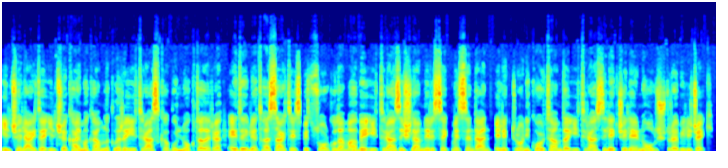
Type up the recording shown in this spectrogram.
ilçelerde ilçe kaymakamlıkları itiraz kabul noktaları, E-Devlet Hasar Tespit Sorgulama ve İtiraz İşlemleri sekmesinden elektronik ortamda itiraz dilekçelerini oluşturabilecek.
